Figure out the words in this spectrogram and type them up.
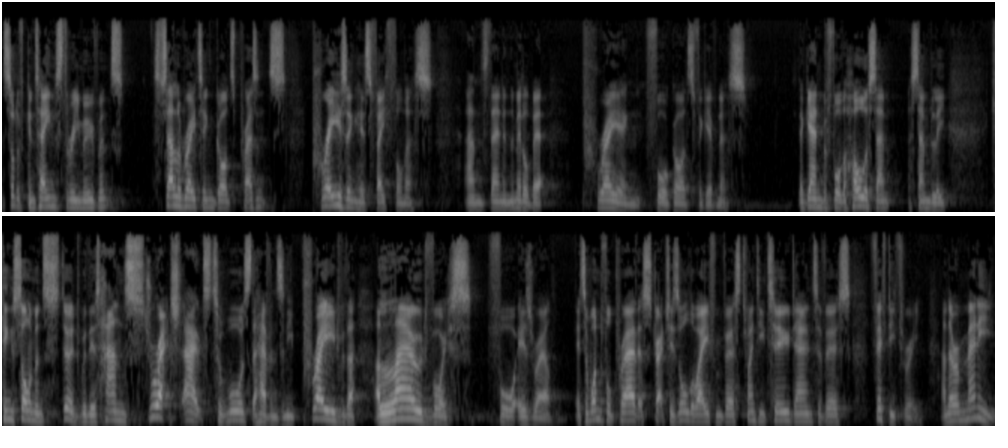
sort of contains three movements celebrating God's presence, praising his faithfulness, and then in the middle bit, praying for God's forgiveness. Again, before the whole assembly, King Solomon stood with his hands stretched out towards the heavens and he prayed with a, a loud voice for Israel. It's a wonderful prayer that stretches all the way from verse 22 down to verse 53. And there are many,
